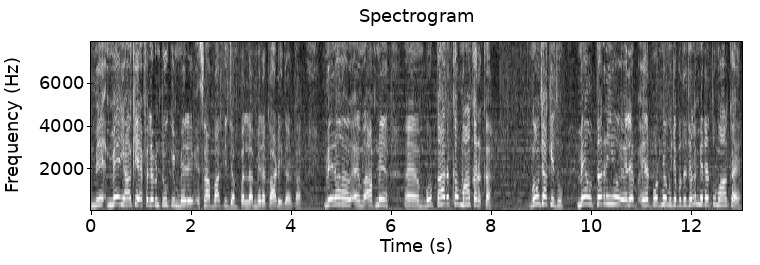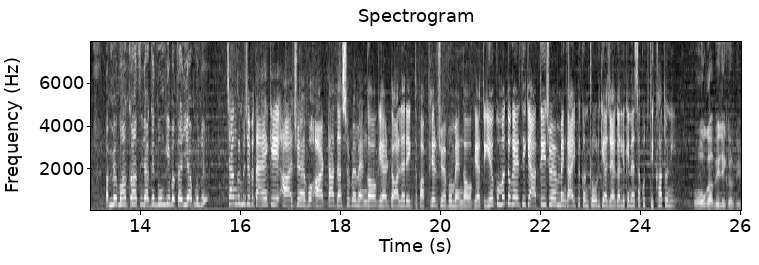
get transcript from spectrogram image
मैं मैं यहाँ के एफ़ एलेवन टू की मेरे इस्लामाबाद की जमपल्ला, मेरा कार्ड इधर का। मेरा आपने वोट कहाँ रखा? वहाँ का रखा। गाँव जाके दूँ। मैं उतर रही हूँ एयरपोर्ट में मुझे पता चला मेरा तो वहाँ का है। अब मैं वहाँ कहाँ से जाके दूँगी, बताइए आप मुझे। अच्छा अंकल मुझे बताएँ कि आज जो है वो आटा दस रुपये महँगा हो गया डॉलर एक दफ़ा फिर जो है वो महँगा हो गया। तो ये हुकूमत तो कह रही थी कि आते ही जो है महँगाई पे कंट्रोल किया जाएगा लेकिन ऐसा कुछ दिखा तो नहीं। होगा भी नहीं कभी।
